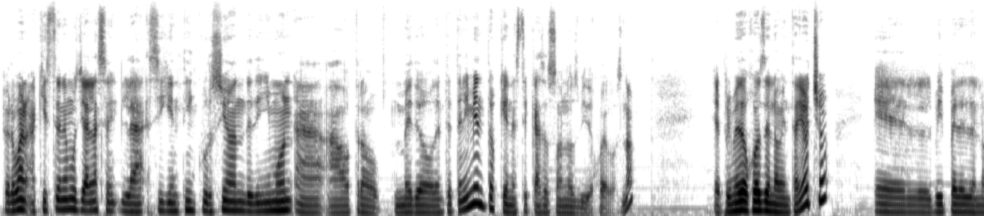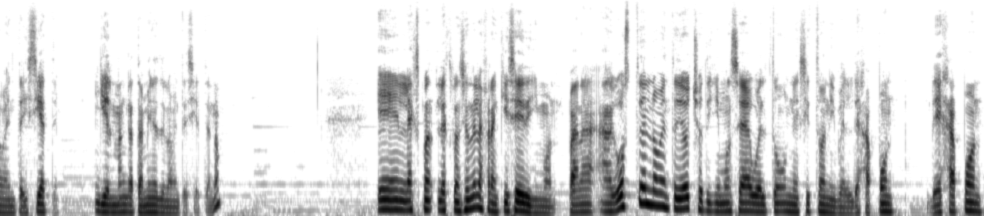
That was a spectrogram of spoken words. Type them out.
pero bueno, aquí tenemos ya la, siguiente incursión de Digimon a, a otro medio de entretenimiento, que en este caso son los videojuegos, ¿no? El primer juego es del 98, el VIP es del 97 y el manga también es del 97, ¿no? En la, expansión de la franquicia de Digimon, para agosto del 98 Digimon se ha vuelto un éxito a nivel de Japón, de Japón.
